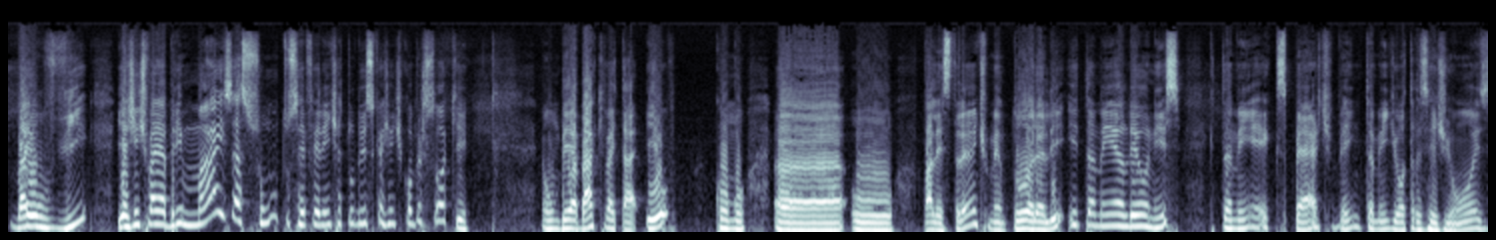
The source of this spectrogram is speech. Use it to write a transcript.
vai ouvir e a gente vai abrir mais assuntos referente a tudo isso que a gente conversou aqui. É um beabá que vai estar tá eu, como uh, o palestrante, o mentor ali, e também a Leonice, que também é expert, vem também de outras regiões,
